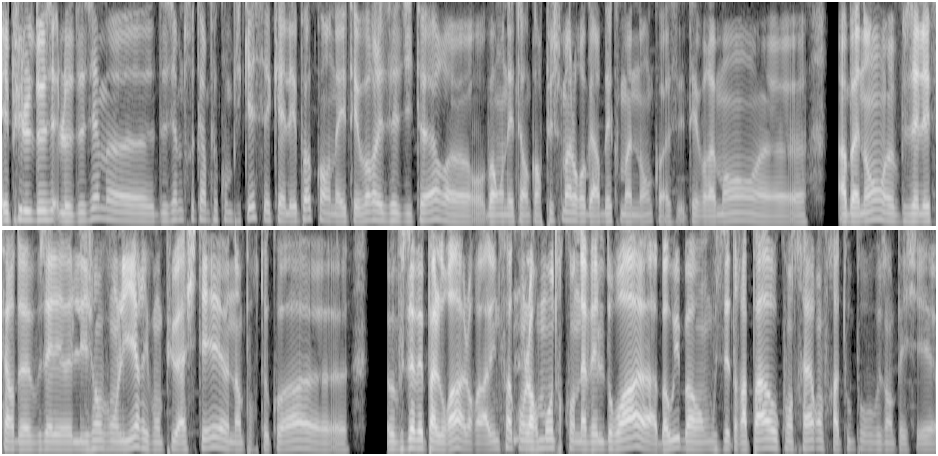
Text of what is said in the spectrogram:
Et puis le, deuxi- le deuxième, euh, deuxième truc un peu compliqué, c'est qu'à l'époque, quand on a été voir les éditeurs, euh, bah, on était encore plus mal regardé que maintenant. C'était vraiment euh, ah bah non, vous allez faire de, vous allez, les gens vont lire, ils vont plus acheter n'importe quoi. vous n'avez pas le droit. Alors une fois qu'on leur montre qu'on avait le droit, ah bah oui, bah on vous aidera pas. Au contraire, on fera tout pour vous empêcher.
